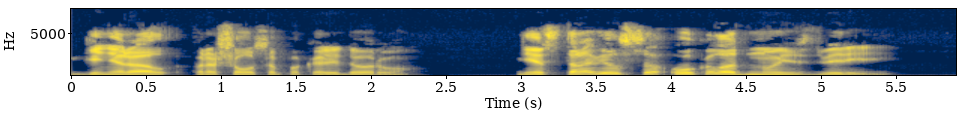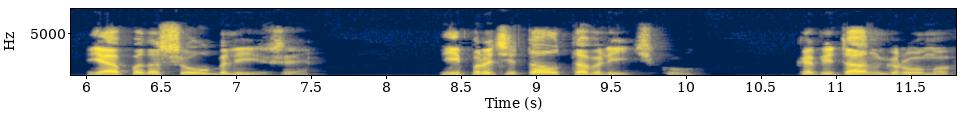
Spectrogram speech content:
Генерал прошелся по коридору и остановился около одной из дверей. Я подошел ближе и прочитал табличку. Капитан Громов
